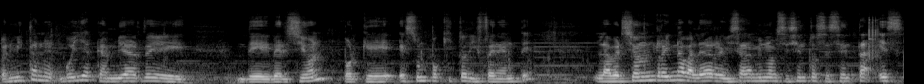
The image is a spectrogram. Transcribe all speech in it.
Permítanme, voy a cambiar de, de versión porque es un poquito diferente. La versión Reina Valera revisada 1960 es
